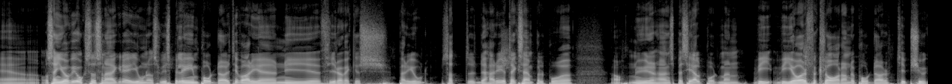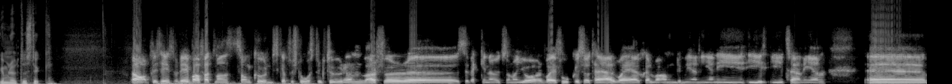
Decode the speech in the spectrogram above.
Eh, och sen gör vi också såna här grejer Jonas, vi spelar in poddar till varje ny fyra veckors period. Så att eh, det här är ett exempel på ja, nu är den här en speciell podd, men vi, vi gör förklarande poddar, typ 20 minuter styck. Ja, precis. Och det är bara för att man som kund ska förstå strukturen. Varför eh, ser veckorna ut som de gör? Vad är fokuset här? Vad är själva andemeningen i, i, i träningen? Eh,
